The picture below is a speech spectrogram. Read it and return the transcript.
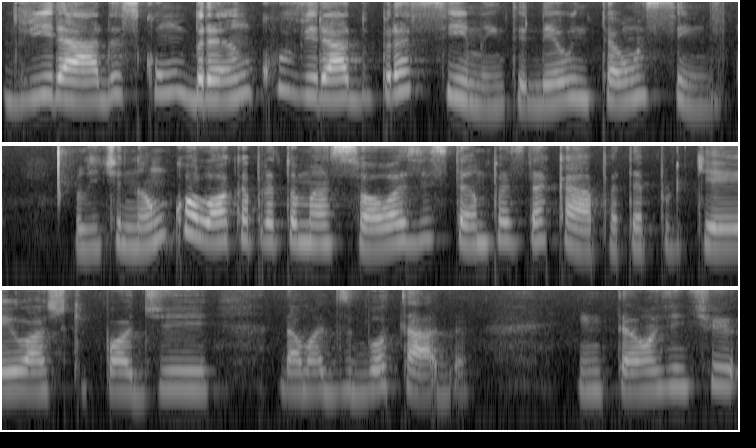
viradas com branco virado para cima, entendeu? Então assim, a gente não coloca para tomar sol as estampas da capa, até porque eu acho que pode dar uma desbotada. Então a gente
